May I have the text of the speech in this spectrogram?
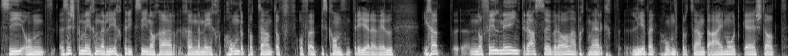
gewesen. und es ist für mich eine Erleichterung gewesen, nachher können mich 100% auf, auf etwas konzentrieren, weil ich hatte noch viel mehr Interesse überall, habe gemerkt, lieber 100% an einem Ort geben, statt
